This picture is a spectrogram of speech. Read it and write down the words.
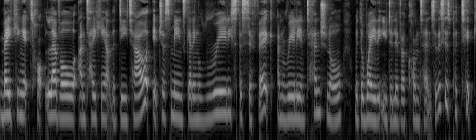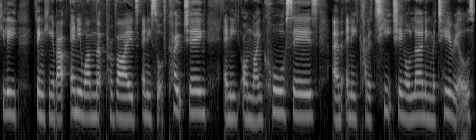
making it top level and taking out the detail. It just means getting really specific and really intentional with the way that you deliver content. So, this is particularly thinking about anyone that provides any sort of coaching, any online courses, um, any kind of teaching or learning materials.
